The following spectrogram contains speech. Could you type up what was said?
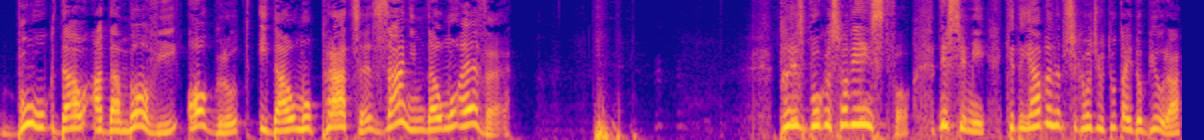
Bóg dał Adamowi ogród i dał mu pracę, zanim dał mu Ewę. To jest błogosławieństwo. Wierzcie mi, kiedy ja będę przychodził tutaj do biura,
